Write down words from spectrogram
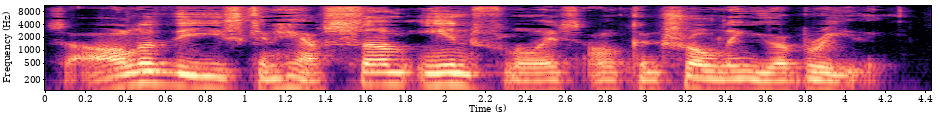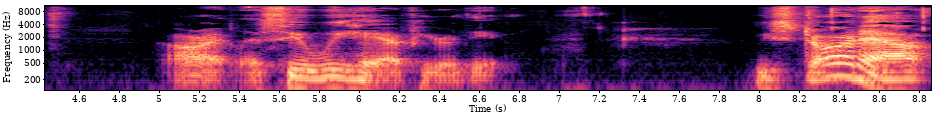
So all of these can have some influence on controlling your breathing. All right, let's see what we have here then. We start out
